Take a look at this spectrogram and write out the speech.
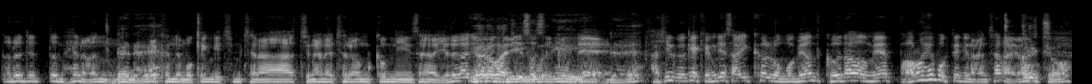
떨어졌던 해는 네네. 예컨대 뭐 경기 침체나 지난해처럼 금리 인상이나 여러 가지 여러 가지 있었을 예, 건데 예, 네. 사실 그게 경제 사이클로 보면 그 다음에 바로 회복되지는 않잖아요. 그렇죠.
